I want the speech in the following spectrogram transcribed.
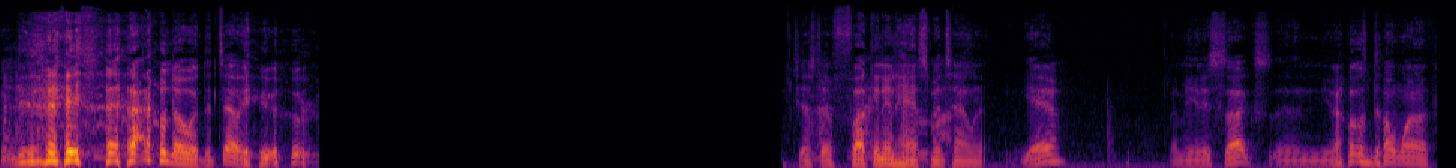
I don't know what to tell you. Just a fucking enhancement talent. Yeah. I mean, it sucks, and you know, don't want to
